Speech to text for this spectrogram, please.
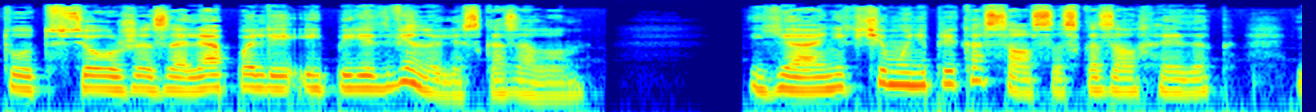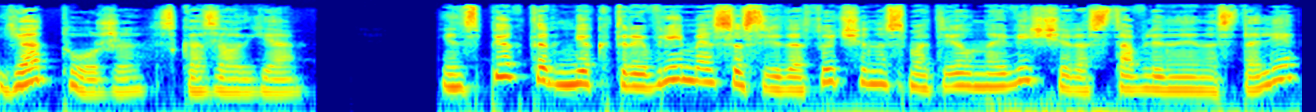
тут все уже заляпали и передвинули», — сказал он. «Я ни к чему не прикасался», — сказал Хейдек. «Я тоже», — сказал я. Инспектор некоторое время сосредоточенно смотрел на вещи, расставленные на столе,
